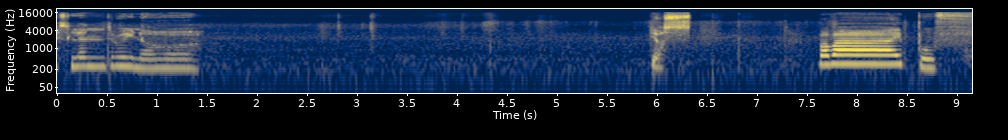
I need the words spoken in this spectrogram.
Slendrina. Dios. Bye bye. Puff.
